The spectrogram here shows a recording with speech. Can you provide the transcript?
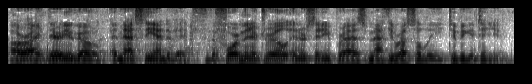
all right, there you go. And that's the end of it. For the four minute drill, Inner City Press, Matthew Russell Lee, to be continued.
